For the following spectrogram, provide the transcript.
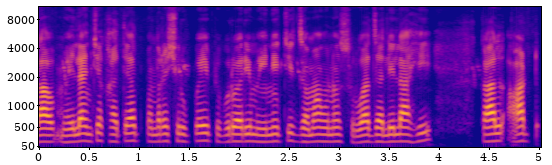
ला महिलांच्या खात्यात पंधराशे रुपये फेब्रुवारी महिन्याची जमा होणं सुरुवात झालेलं आहे. काल आठ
